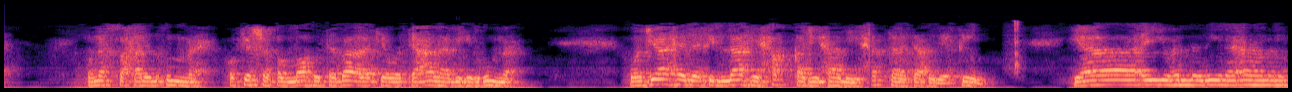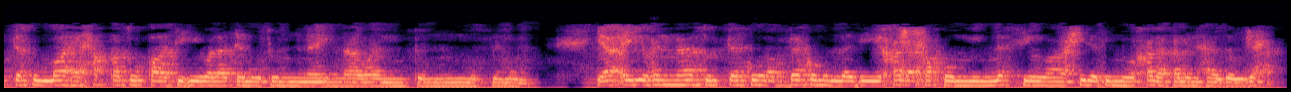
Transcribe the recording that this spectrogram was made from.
ونصح للأمة وكشف الله تبارك وتعالى به الأمة وجاهد في الله حق جهاده حتى أتاه اليقين. يا أيها الذين آمنوا اتقوا الله حق تقاته ولا تموتن إلا وأنتم مسلمون. يا أيها الناس اتقوا ربكم الذي خلقكم من نفس واحدة وخلق منها زوجها.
